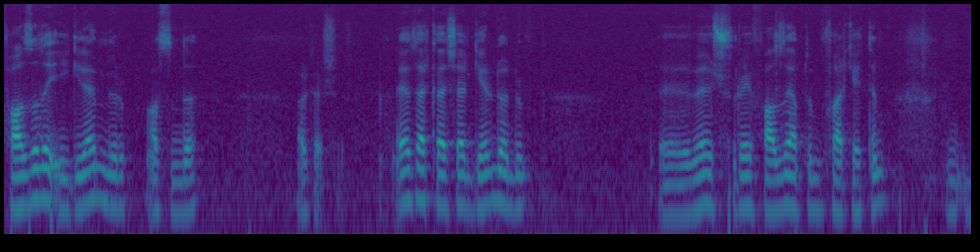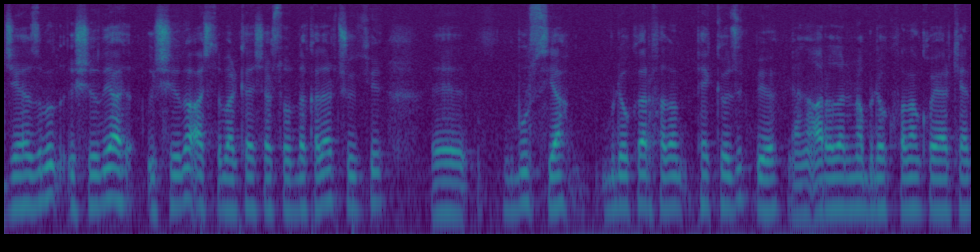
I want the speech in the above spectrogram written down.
fazla da ilgilenmiyorum aslında. Arkadaşlar. Evet arkadaşlar geri döndüm. Ee, ve şurayı fazla yaptığımı fark ettim. Cihazımın ışığını ışığını açtım arkadaşlar sonuna kadar çünkü e, bu siyah bloklar falan pek gözükmüyor. Yani aralarına blok falan koyarken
